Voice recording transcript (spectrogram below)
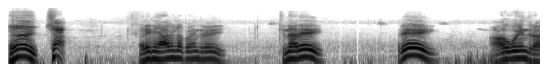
ఏయ్ సా అరే నీ ఆవిలో పోయింది రోయ్. చిన్న రేయ్. రేయ్. ఆవు పోయిందిరా.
